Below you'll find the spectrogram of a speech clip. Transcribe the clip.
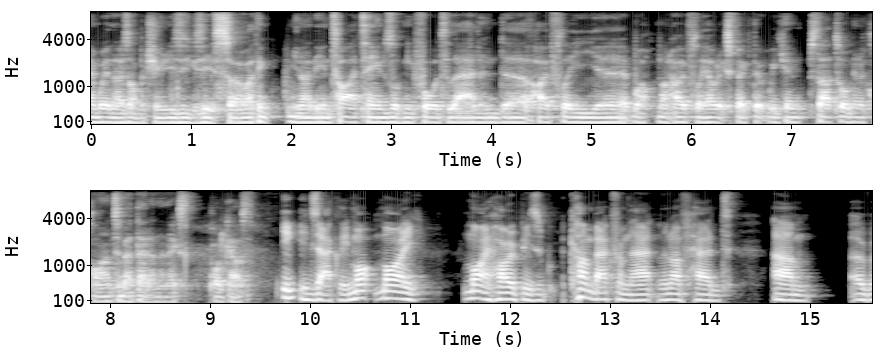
and where those opportunities exist. So I think, you know, the entire team's looking forward to that. And uh, hopefully, uh, well, not hopefully, I would expect that we can start talking to clients about that in the next podcast. Exactly. My my my hope is come back from that, and I've had um, a,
